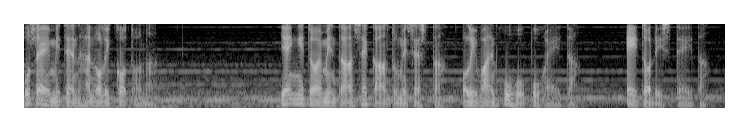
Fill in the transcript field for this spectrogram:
Useimmiten hän oli kotona. Jengitoimintaan sekaantumisesta oli vain huhupuheita, ei todisteita –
